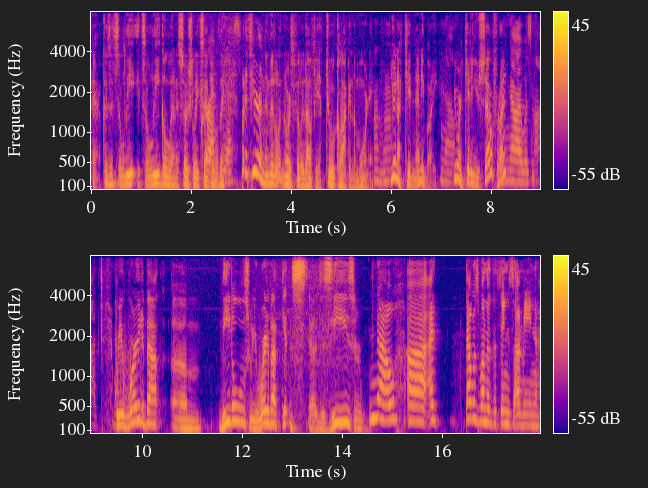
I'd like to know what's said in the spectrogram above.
because it's ille- it's illegal and a socially acceptable Correct, thing. yes. But if you're in the middle of North Philadelphia at two o'clock in the morning, you're not kidding anybody. No. You weren't kidding yourself, right? No, I was not. No. Were you worried about um, needles? Were you worried about getting uh, disease or No, uh, I. That was one of the things. I mean,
